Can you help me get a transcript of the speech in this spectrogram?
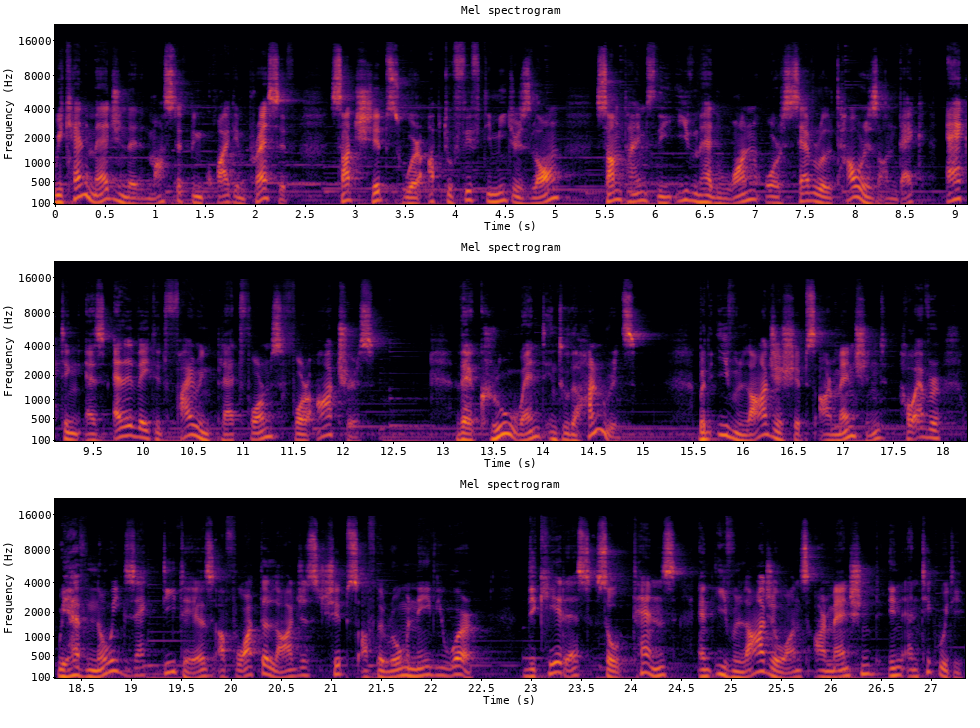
We can imagine that it must have been quite impressive. Such ships were up to 50 meters long, sometimes they even had one or several towers on deck, acting as elevated firing platforms for archers. Their crew went into the hundreds. But even larger ships are mentioned, however, we have no exact details of what the largest ships of the Roman navy were. Diceres, so tens, and even larger ones are mentioned in antiquity.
